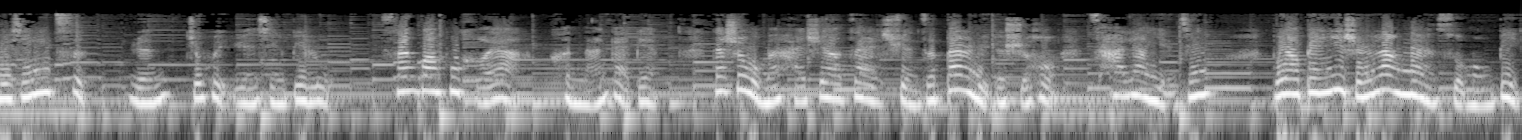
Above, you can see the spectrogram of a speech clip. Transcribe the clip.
旅行一次人就会原形毕露。三观不合呀，很难改变。但是我们还是要在选择伴侣的时候擦亮眼睛，不要被一时浪漫所蒙蔽，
